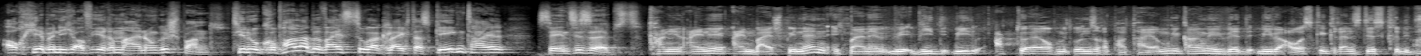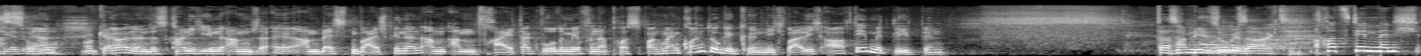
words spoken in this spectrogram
Auch hier bin ich auf Ihre Meinung gespannt. Tino Kropalla beweist sogar gleich das Gegenteil. Sehen Sie selbst. kann Ihnen eine, ein Beispiel nennen. Ich meine, wie, wie, wie aktuell auch mit unserer Partei umgegangen wird, wie wir, wie wir ausgegrenzt, diskreditiert so, werden. okay. Ja, und das kann ich Ihnen am, äh, am besten Beispiel nennen. Am, am Freitag wurde mir von der Postbank mein Konto gekündigt, weil ich AfD-Mitglied bin. Das haben die so gesagt. Trotzdem, wenn ich,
